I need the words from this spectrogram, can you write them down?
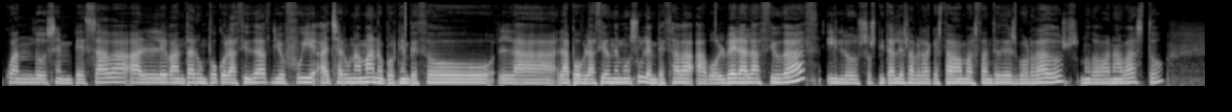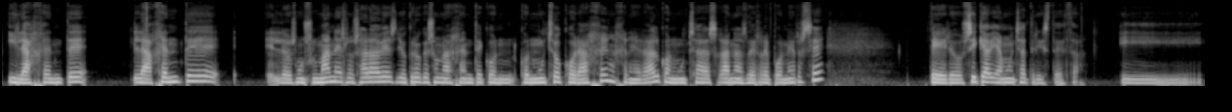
cuando se empezaba a levantar un poco la ciudad. Yo fui a echar una mano porque empezó la, la población de Mosul empezaba a volver a la ciudad y los hospitales, la verdad, que estaban bastante desbordados, no daban abasto. Y la gente, la gente, los musulmanes, los árabes, yo creo que es una gente con, con mucho coraje en general, con muchas ganas de reponerse, pero sí que había mucha tristeza. Y,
